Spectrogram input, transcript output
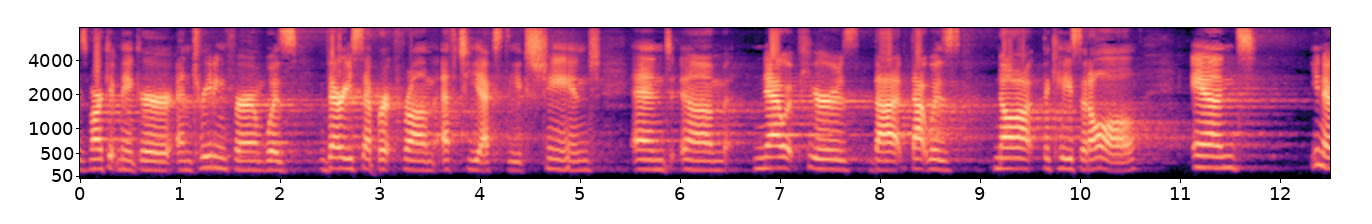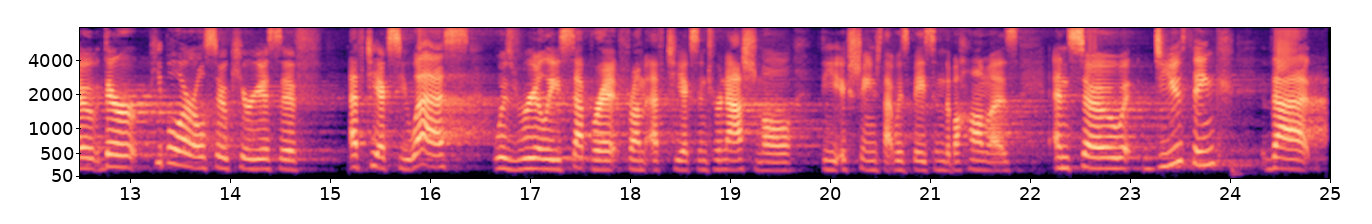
his market maker and trading firm, was very separate from FTX, the exchange. And um, now it appears that that was not the case at all. And, you know, there, people are also curious if FTX US was really separate from FTX International, the exchange that was based in the Bahamas. And so, do you think that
